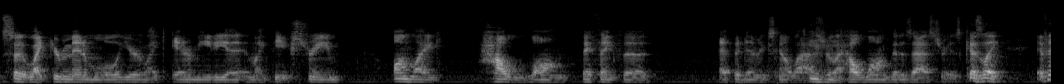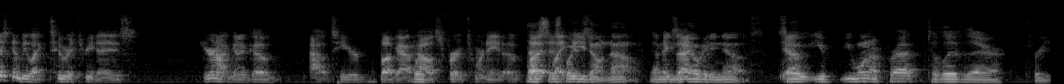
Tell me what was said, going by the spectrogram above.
So like your minimal, your like intermediate, and like the extreme, on like how long they think the epidemic's gonna last, or Mhm. like how long the disaster is. Because like if it's gonna be like two or three days, you're not gonna go out to your bug out Well, house for a tornado. That's but, just like, what you don't know. I mean, Exactly. nobody knows. So you you want to prep to live there for you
